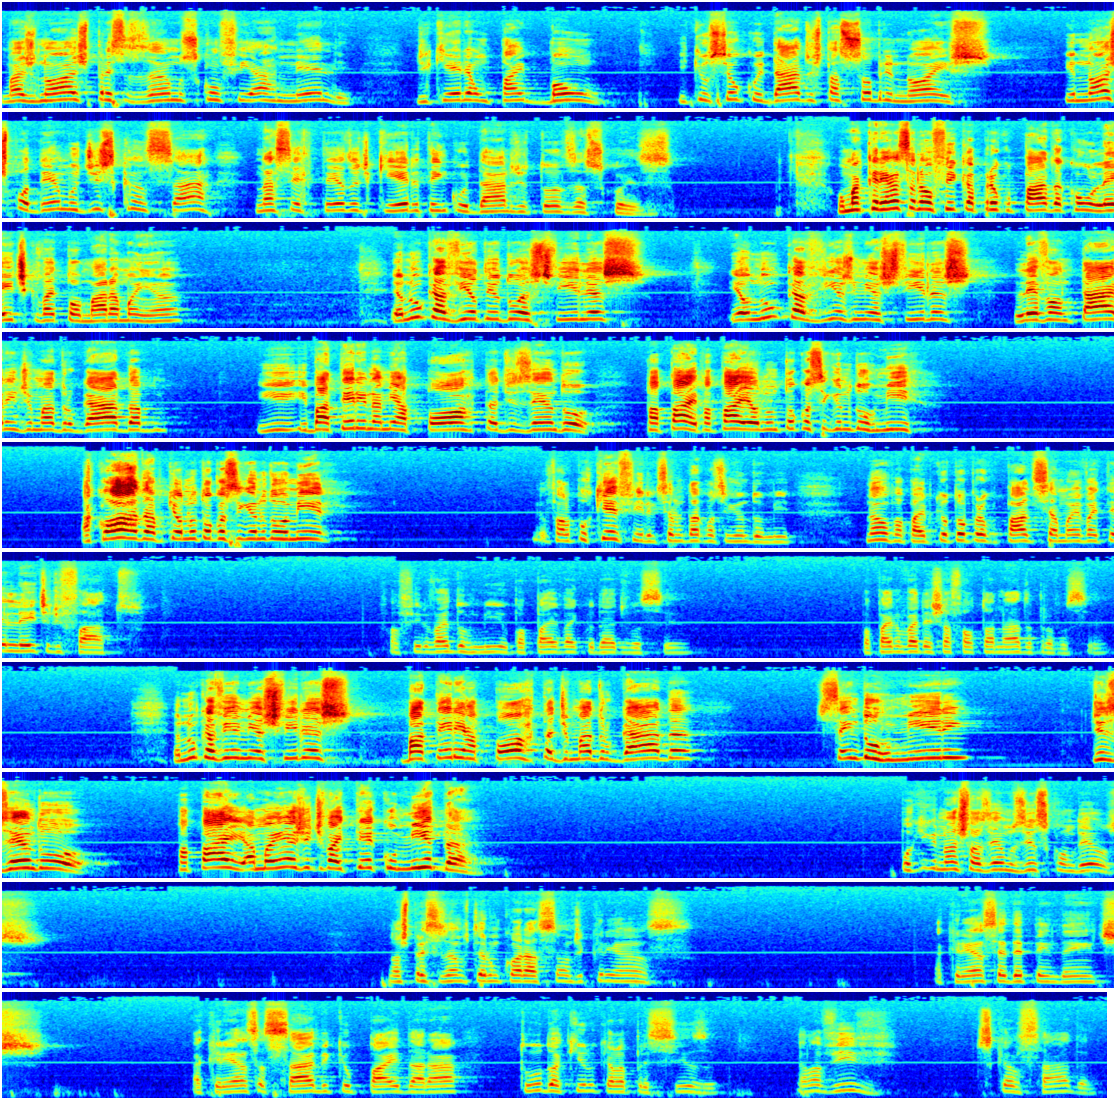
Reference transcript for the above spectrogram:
mas nós precisamos confiar nele, de que ele é um pai bom e que o seu cuidado está sobre nós. E nós podemos descansar na certeza de que ele tem cuidado de todas as coisas. Uma criança não fica preocupada com o leite que vai tomar amanhã. Eu nunca vi, eu tenho duas filhas, eu nunca vi as minhas filhas levantarem de madrugada e, e baterem na minha porta dizendo: Papai, papai, eu não estou conseguindo dormir. Acorda, porque eu não estou conseguindo dormir. Eu falo, por que, filho, que você não está conseguindo dormir? Não, papai, porque eu estou preocupado se a mãe vai ter leite de fato. Eu falo, filho, vai dormir, o papai vai cuidar de você. O papai não vai deixar faltar nada para você. Eu nunca vi minhas filhas baterem a porta de madrugada, sem dormirem, dizendo: Papai, amanhã a gente vai ter comida. Por que nós fazemos isso com Deus? Nós precisamos ter um coração de criança. A criança é dependente. A criança sabe que o pai dará tudo aquilo que ela precisa. Ela vive descansada.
